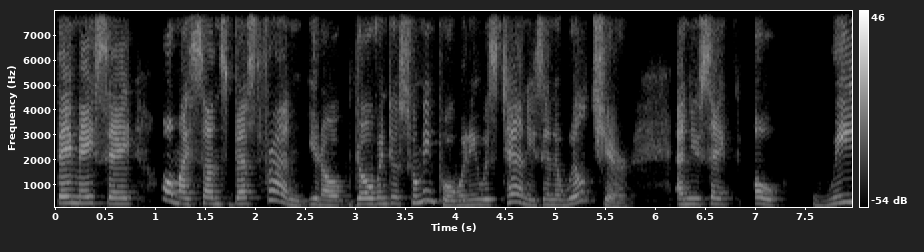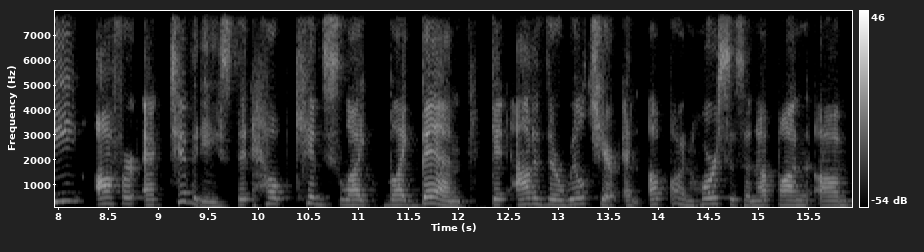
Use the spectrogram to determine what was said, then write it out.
They may say, Oh, my son's best friend, you know, dove into a swimming pool when he was 10. He's in a wheelchair. And you say, Oh, we offer activities that help kids like like ben get out of their wheelchair and up on horses and up on um,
